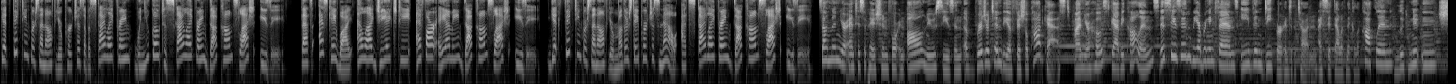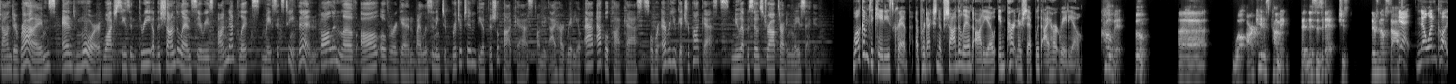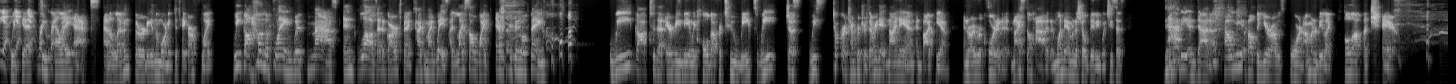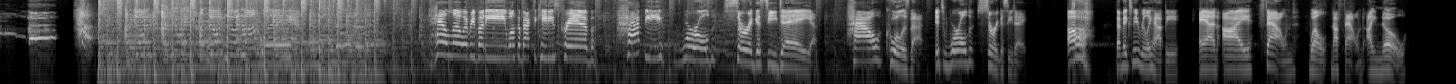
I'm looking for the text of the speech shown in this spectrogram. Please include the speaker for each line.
Speaker 1: Get 15% off your purchase of a skylight frame when you go to skylightframe.com slash easy. That's S-K-Y-L-I-G-H-T-F-R-A-M-E dot com slash easy. Get 15% off your Mother's Day purchase now at skylightframe.com slash easy.
Speaker 2: Summon your anticipation for an all new season of Bridgerton, the official podcast. I'm your host, Gabby Collins. This season, we are bringing fans even deeper into the ton. I sit down with Nicola Coughlan, Luke Newton, Shonda Rhimes, and more. Watch season three of the Shondaland series on Netflix May 16th. Then fall in love all over again by listening to Bridgerton, the official podcast on the iHeartRadio app, Apple Podcasts, or wherever you get your podcasts. New episodes drop starting May 2nd.
Speaker 3: Welcome to Katie's Crib, a production of Shondaland Audio in partnership with iHeartRadio.
Speaker 4: COVID, boom. Uh, well, our kid is coming. That this is it. She's there's no stop.
Speaker 5: Yeah, no one called. Yeah,
Speaker 4: we
Speaker 5: yeah,
Speaker 4: get
Speaker 5: yeah. Right,
Speaker 4: to
Speaker 5: right, right.
Speaker 4: LAX at 11:30 in the morning to take our flight. We got on the plane with mask and gloves. I had a garbage bag tied to my waist. I Lysol wiped every single thing.
Speaker 5: Oh my-
Speaker 4: we got to that Airbnb and we holed up for two weeks. We just we took our temperatures every day at 9 a.m. and 5 p.m. and I recorded it and I still have it. And one day I'm going to show Vivi when she says, "Daddy and Dada, tell me about the year I was born." I'm going to be like, "Pull up a chair."
Speaker 5: Hello, everybody. Welcome back to Katie's Crib. Happy World Surrogacy Day. How cool is that? It's World Surrogacy Day. Ah, that makes me really happy. And I found, well, not found, I know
